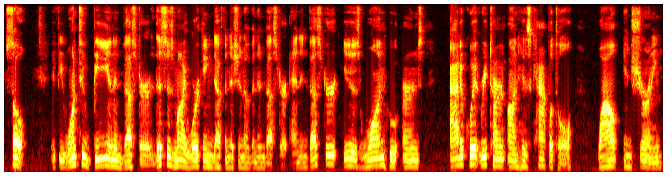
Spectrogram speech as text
So, if you want to be an investor, this is my working definition of an investor. An investor is one who earns adequate return on his capital while ensuring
